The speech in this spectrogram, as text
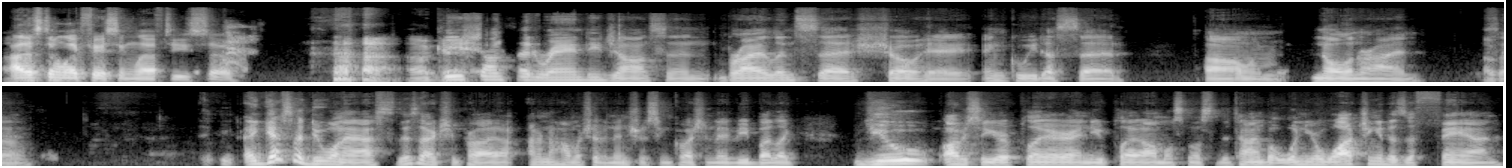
I just don't like facing lefties. So okay. Keyshawn said Randy Johnson. Brylan said Shohei, and Guida said um, Nolan Ryan. Okay. So I guess I do want to ask. This is actually probably I don't know how much of an interesting question maybe, but like you obviously you're a player and you play almost most of the time, but when you're watching it as a fan,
